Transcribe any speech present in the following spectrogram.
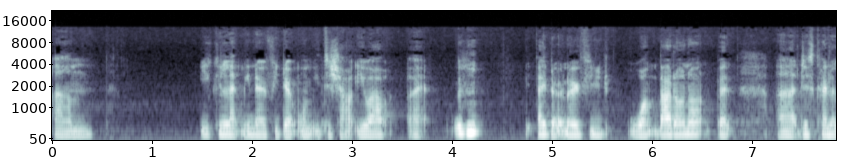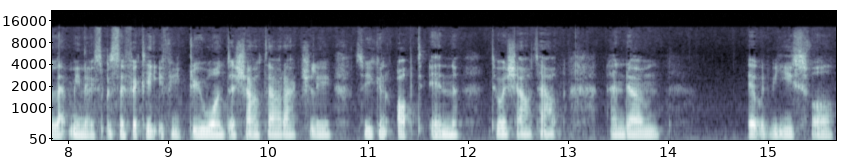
um, you can let me know if you don't want me to shout you out. I, I don't know if you want that or not, but uh, just kind of let me know specifically if you do want a shout out, actually, so you can opt in to a shout out. And um, it would be useful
